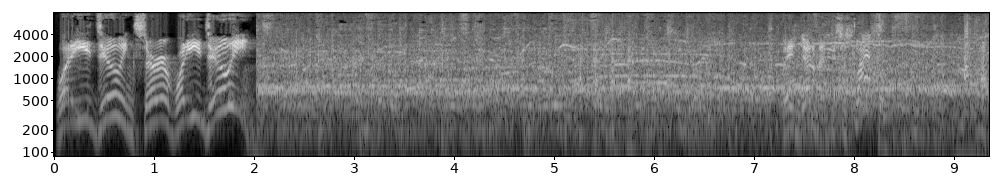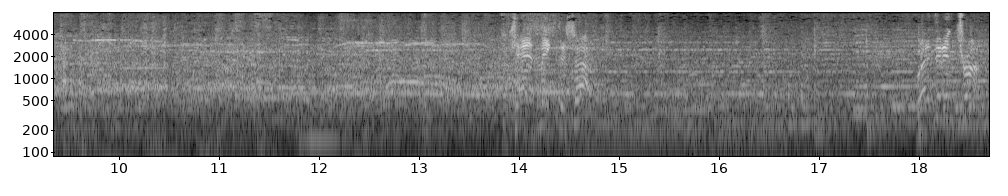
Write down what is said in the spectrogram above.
What are you doing, sir? What are you doing? Ladies and gentlemen, this is Flash. you can't make this up. President Trump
